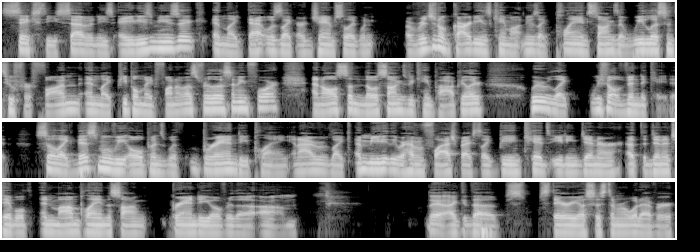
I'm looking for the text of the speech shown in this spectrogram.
60s, 70s, 80s music and like that was like our jam. So like when original Guardians came out and he was like playing songs that we listened to for fun and like people made fun of us for listening for and all of a sudden those songs became popular. We were like we felt vindicated. So like this movie opens with Brandy playing, and I like immediately were having flashbacks like being kids eating dinner at the dinner table and mom playing the song Brandy over the um the like the stereo system or whatever.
